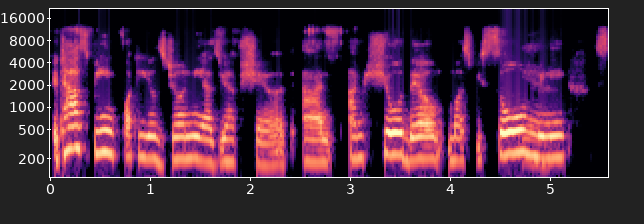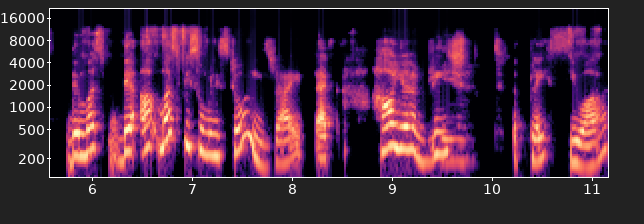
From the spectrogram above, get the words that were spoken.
It has been 40 years journey as you have shared, and I'm sure there must be so yeah. many. There must there are, must be so many stories, right? That how you have reached yeah. the place you are.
